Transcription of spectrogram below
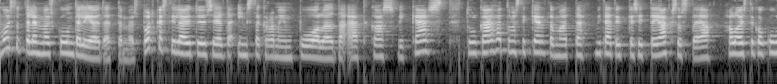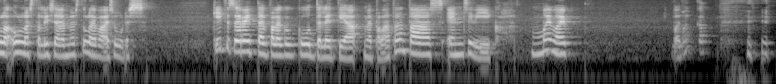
Muistuttelen myös kuuntelijoita, että myös podcasti löytyy sieltä Instagramin puolelta at kasvikast. Tulkaa ehdottomasti kertomaan, että mitä tykkäsitte jaksosta ja haluaisitteko kuulla Ullasta lisää myös tulevaisuudessa. Kiitos erittäin paljon kun kuuntelit ja me palataan taas ensi viikolla. Moi moi! Moikka!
